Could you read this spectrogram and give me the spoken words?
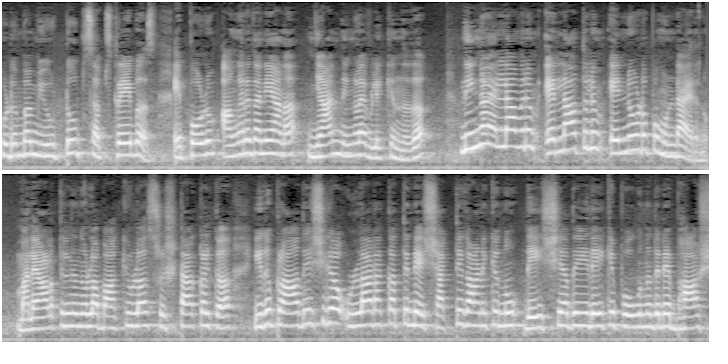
കുടുംബം യൂട്യൂബ് സബ്സ്ക്രൈബേഴ്സ് എപ്പോഴും അങ്ങനെ തന്നെയാണ് ഞാൻ നിങ്ങളെ വിളിക്കുന്നത്. നിങ്ങൾ എല്ലാവരും എല്ലാത്തിലും എന്നോടൊപ്പം ഉണ്ടായിരുന്നു. മലയാളത്തിൽ നിന്നുള്ള ബാക്കിയുള്ള സൃഷ്ടാക്കൾക്ക് ഇത് പ്രാദേശിക ഉള്ളടക്കത്തിന്റെ ശക്തി കാണിക്കുന്നു. ദേശീയതയിലേക്ക് പോകുന്നതിന്റെ ഭാഷ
